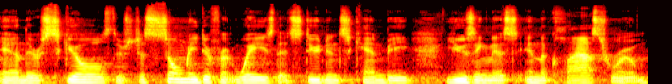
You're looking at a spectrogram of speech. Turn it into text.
and their skills, there's just so many different ways that students can be using this in the classroom.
